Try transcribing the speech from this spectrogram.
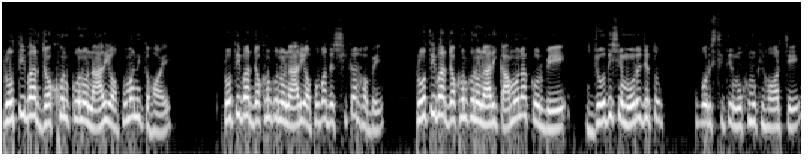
প্রতিবার যখন কোনো নারী অপমানিত হয়, প্রতিবার যখন কোনো নারী অপবাদের শিকার হবে, প্রতিবার যখন কোনো নারী কামনা করবে, যদি সে মরে যেত পরিস্থিতির মুখোমুখি হওয়ার চেয়ে,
